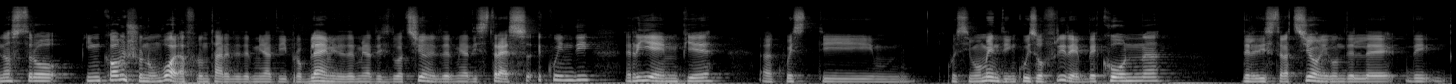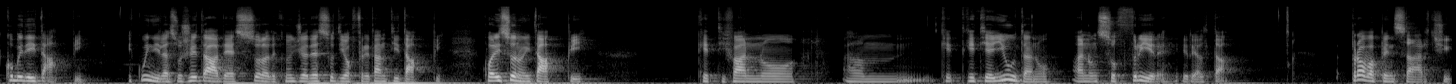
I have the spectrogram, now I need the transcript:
nostro inconscio non vuole affrontare determinati problemi, determinate situazioni, determinati stress e quindi riempie eh, questi, questi, momenti in cui soffrirebbe con delle distrazioni, con delle, dei, come dei tappi. E quindi la società adesso, la tecnologia adesso ti offre tanti tappi. Quali sono i tappi? Che ti fanno, um, che, che ti aiutano a non soffrire in realtà. Prova a pensarci,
